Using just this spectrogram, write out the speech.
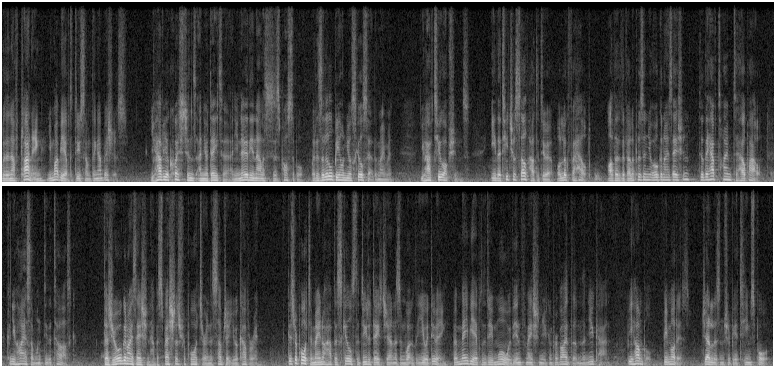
With enough planning, you might be able to do something ambitious. You have your questions and your data, and you know the analysis is possible, but it's a little beyond your skill set at the moment. You have two options. Either teach yourself how to do it or look for help. Are there developers in your organisation? Do they have time to help out? Can you hire someone to do the task? Does your organisation have a specialist reporter in the subject you are covering? This reporter may not have the skills to do the data journalism work that you are doing, but may be able to do more with the information you can provide them than you can. Be humble, be modest. Journalism should be a team sport.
